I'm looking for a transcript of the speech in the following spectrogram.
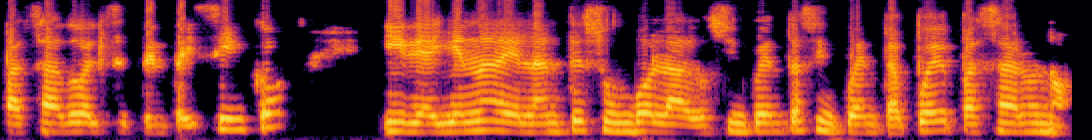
pasado al 75% y de ahí en adelante es un volado, 50-50, puede pasar o no.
